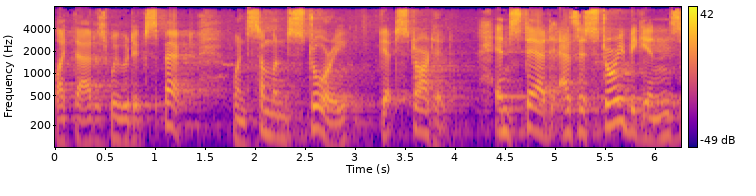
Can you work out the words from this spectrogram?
like that as we would expect when someone's story gets started. Instead, as his story begins,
